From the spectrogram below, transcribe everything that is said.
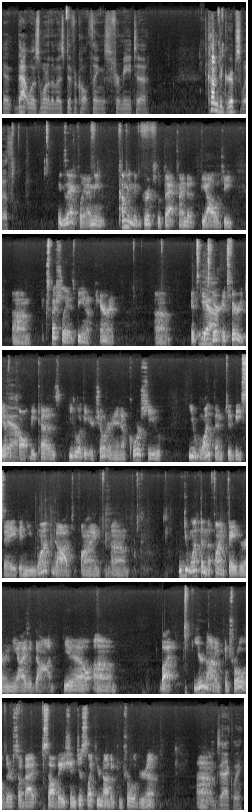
and that was one of the most difficult things for me to come to grips with. Exactly. I mean, coming to grips with that kind of theology, um, especially as being a parent, um, it's it's very it's very difficult because you look at your children, and of course you you want them to be saved, and you want God to find um, you want them to find favor in the eyes of God, you know. Um, but you're not in control of their salvation, just like you're not in control of your own. Um, Exactly.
